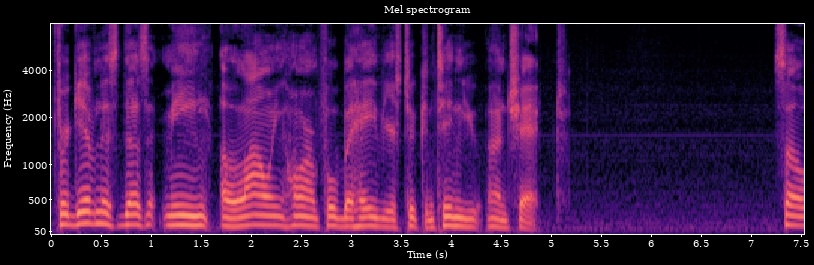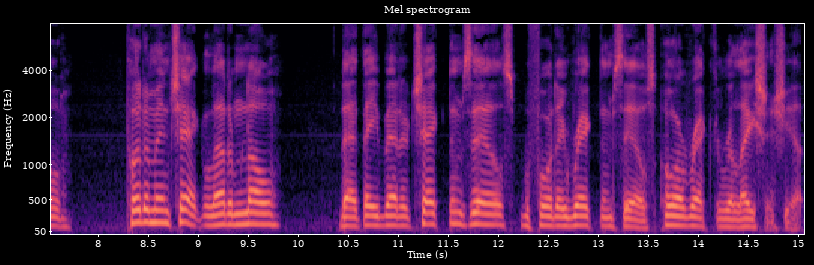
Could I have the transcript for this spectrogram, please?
forgiveness doesn't mean allowing harmful behaviors to continue unchecked. So put them in check. Let them know that they better check themselves before they wreck themselves or wreck the relationship.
